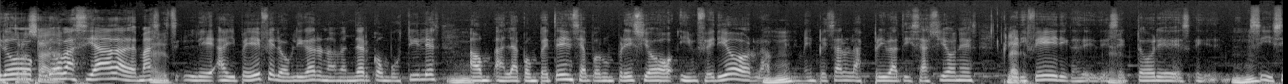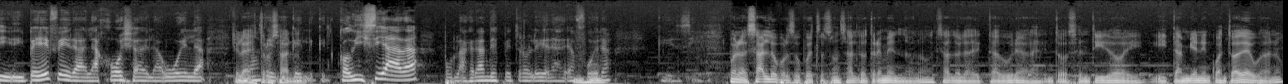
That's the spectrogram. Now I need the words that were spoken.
Quedó, destrozada. quedó vaciada, además Claro. le- a IPF lo obligaron a vender combustibles a, a la competencia por un precio inferior, la- em- empezaron las privatizaciones Claro. periféricas de, de Claro. sectores, eh, sí, sí, IPF era la joya de la abuela, Que la ¿no? destrozaron. que- que- codiciada por las grandes petroleras de afuera. que sí. Bueno, el saldo, por supuesto, es un saldo tremendo, ¿no? El saldo de la dictadura en todo sentido y, y también en cuanto a deuda, ¿no?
